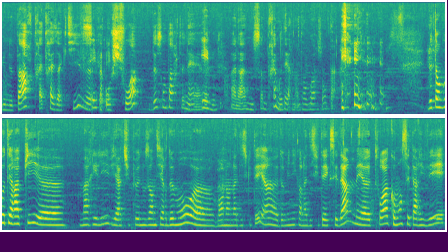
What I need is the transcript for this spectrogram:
une part très très active au choix de son partenaire. Et oui. Voilà, nous sommes très modernes en tango argentin. Le tango thérapie, euh, Marie-Livia, tu peux nous en dire deux mots Euh, bon, On en a discuté, hein, Dominique en a discuté avec ses dames, mais euh, toi, comment c'est arrivé?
